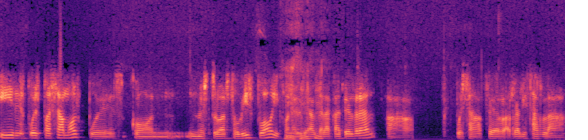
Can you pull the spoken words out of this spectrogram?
Y después pasamos pues con nuestro arzobispo y con el deal de la catedral a pues a hacer a realizar la,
